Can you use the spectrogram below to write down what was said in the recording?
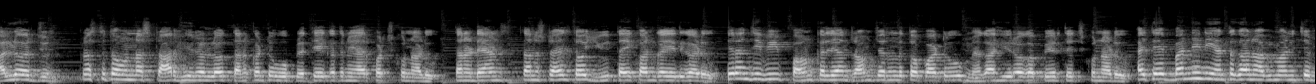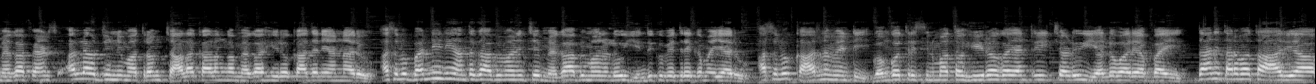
అల్లు అర్జున్ ప్రస్తుతం ఉన్న స్టార్ హీరోల్లో తనకంటూ ఓ ప్రత్యేకతను ఏర్పరచుకున్నాడు. తన డాన్స్ తన స్టైల్తో యూత్ ఐకాన్గా ఎదిగాడు. చిరంజీవి పవన్ కళ్యాణ్ రామ్ చరణ్లతో పాటు మెగా హీరోగా పేరు తెచ్చుకున్నాడు. అయితే బన్నీని ఎంతగానో అభిమానించే మెగా ఫ్యాన్స్ అల్లు అర్జున్ని మాత్రం చాలా కాలంగా మెగా హీరో కాదని అన్నారు. అసలు బన్నీని అంతగా అభిమానించే మెగా అభిమానులు ఎందుకు వ్యతిరేకమయ్యారు? అసలు కారణం ఏంటి? గంగోత్రి సినిమాతో హీరోగా ఎంట్రీ ఇచ్చాడు ఈ అల్లువారి అబ్బాయి. దాని తర్వాత ఆర్య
